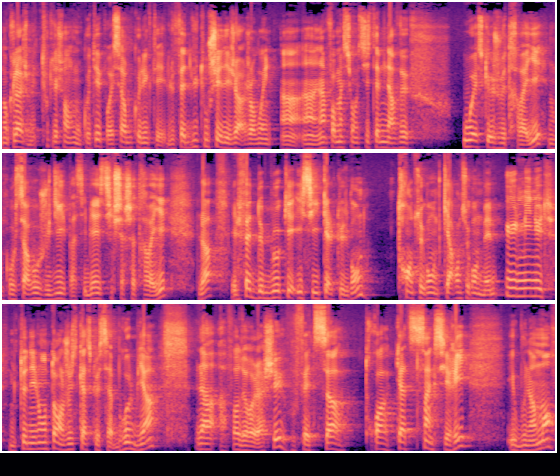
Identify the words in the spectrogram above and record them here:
Donc là, je mets toutes les chances de mon côté pour essayer de me connecter. Le fait du toucher, déjà, j'envoie une, information au système nerveux où est-ce que je veux travailler. Donc au cerveau, je lui dis, bah, c'est bien ici que je cherche à travailler. Là, et le fait de bloquer ici quelques secondes, 30 secondes, 40 secondes, même une minute, vous tenez longtemps jusqu'à ce que ça brûle bien. Là, à force de relâcher, vous faites ça 3, 4, 5 séries. Et au bout d'un moment,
